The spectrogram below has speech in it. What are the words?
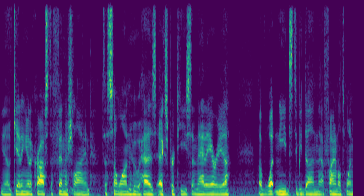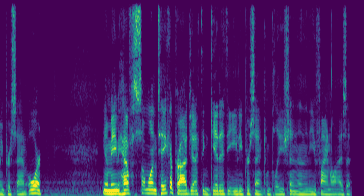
you know getting it across the finish line to someone who has expertise in that area of what needs to be done that final 20% or you know maybe have someone take a project and get it to 80% completion and then you finalize it.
